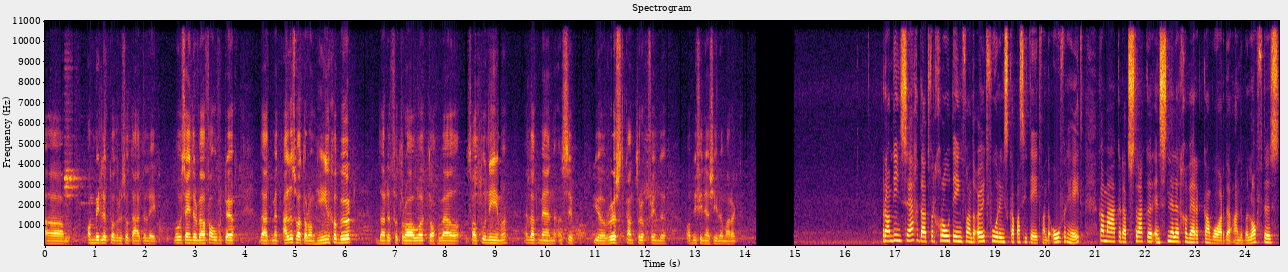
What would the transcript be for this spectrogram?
um, onmiddellijk tot resultaten leidt. Maar we zijn er wel van overtuigd dat met alles wat er omheen gebeurt, dat het vertrouwen toch wel zal toenemen en dat men een stukje rust kan terugvinden op die financiële markt. Ramdien zegt dat vergroting van de uitvoeringscapaciteit van de overheid kan maken dat strakker en sneller gewerkt kan worden aan de beloftes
